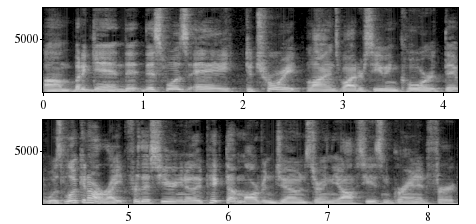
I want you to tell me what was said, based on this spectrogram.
Um, but again, th this was a Detroit Lions wide receiving corps that was looking all right for this year. You know, they picked up Marvin Jones during the offseason, granted, for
